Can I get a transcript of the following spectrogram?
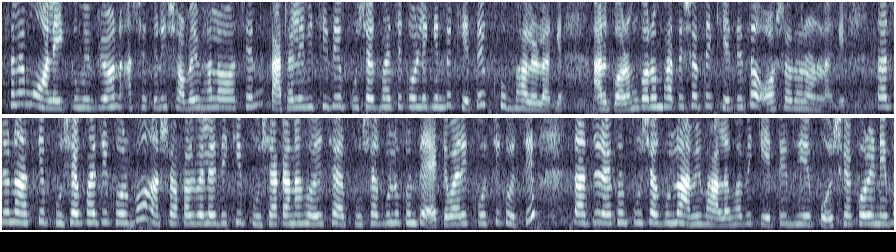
আসসালামু আলাইকুম ইব্রান আশা করি সবাই ভালো আছেন। কাঁঠালি বিচি দিয়ে পোশাক ভাজি করলে কিন্তু খেতে খুব ভালো লাগে। আর গরম গরম ভাতের সাথে খেতে তো অসাধারণ লাগে। তার জন্য আজকে পোশাক ভাজি করব। আর সকালবেলায় দেখি পোশাক আনা হয়েছে। আর পোশাকগুলো কিন্তু একেবারে কচি কচি। তার জন্য এখন পোশাকগুলো আমি ভালোভাবে কেটে ধুয়ে পরিষ্কার করে নেব।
